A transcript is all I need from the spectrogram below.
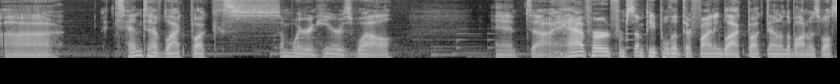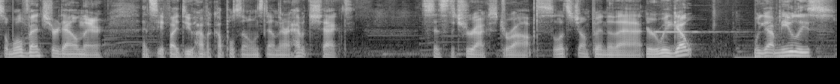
Uh, I tend to have black bucks somewhere in here as well. And uh, I have heard from some people that they're finding black buck down on the bottom as well. So we'll venture down there and see if I do have a couple zones down there. I haven't checked since the TruRACS dropped. So let's jump into that. Here we go. We got muleys.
